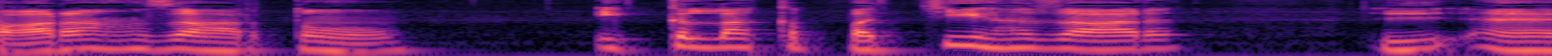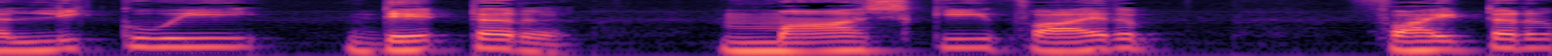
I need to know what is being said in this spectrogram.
12 ਹਜ਼ਾਰ ਤੋਂ 1 ਲੱਖ 25 ਹਜ਼ਾਰ ਲਿਕੁਇਡੇਟਰ ਮਾਸ਼ਕੀ ਫਾਇਰ ਫਾਈਟਰ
